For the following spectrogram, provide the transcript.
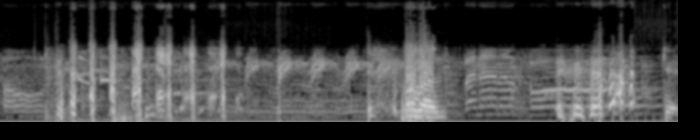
phone. ring, ring, ring, ring, ring, ring. Hold on. Banana phone.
